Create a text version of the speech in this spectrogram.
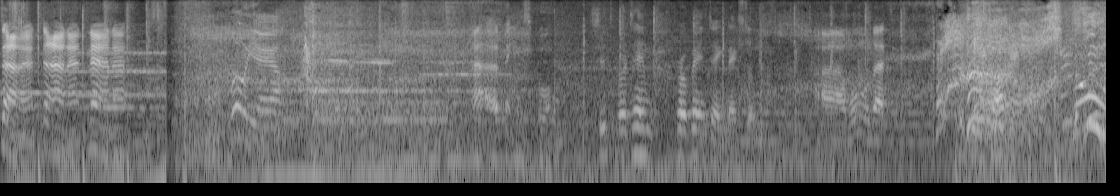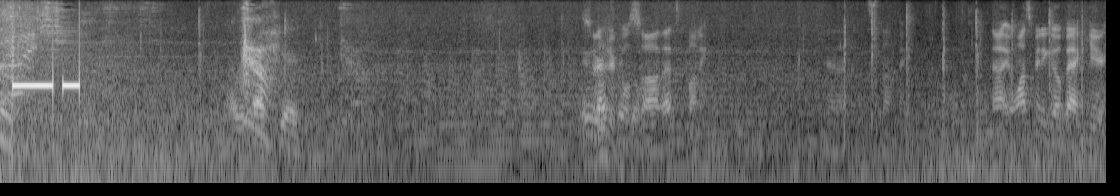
Dun, dun, dun, dun. Oh, yeah. Ah, that thing is cool. Shoot the propane, propane tank next to him. Uh, what will that do? Holy I was not scared. Surgical saw, that's funny. Yeah, that's nothing. No, it wants me to go back here.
